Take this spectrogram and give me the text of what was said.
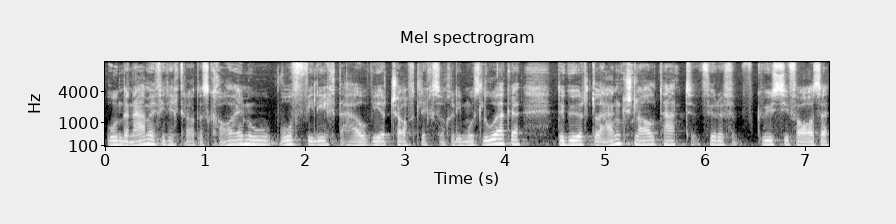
Unternehmen, vielleicht gerade ein KMU, wo vielleicht auch wirtschaftlich so ein bisschen schauen muss, den Gürtel eng geschnallt hat für eine gewisse Phase,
